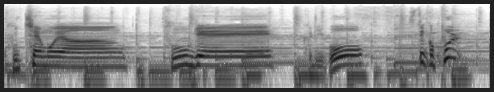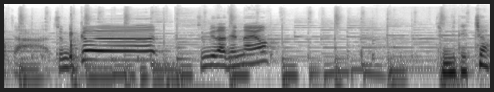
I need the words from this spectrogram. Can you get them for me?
부채 모양 두 개 그리고 스티커 풀. 자, 준비 끝. 준비 다 됐나요? 준비됐죠?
